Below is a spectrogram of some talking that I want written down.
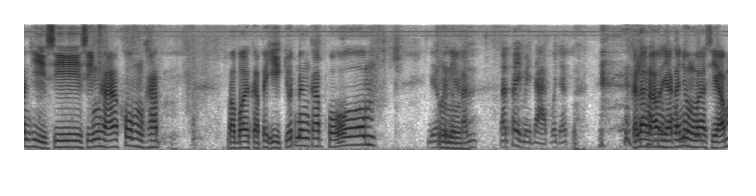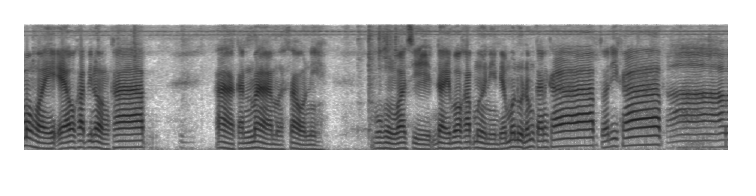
วันที่4สิงหาคมครับบาบอยกลับไปอีกจุดหนึ่งครับ ผมเดี๋ยวมื้อนี้กันตัดไฟไม่ดากว่าจะกำลังเอายากันยุ่งว่าเสียเอามาหอยแอลครับพี่น้องครับฆ่ากันมาเมื่อเสาร์นี่ โมโหว่าสิได้บ่ครับมื่อนี้เดี๋ยวมาดูน้ำกันครับ สวัสดีครับครับ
